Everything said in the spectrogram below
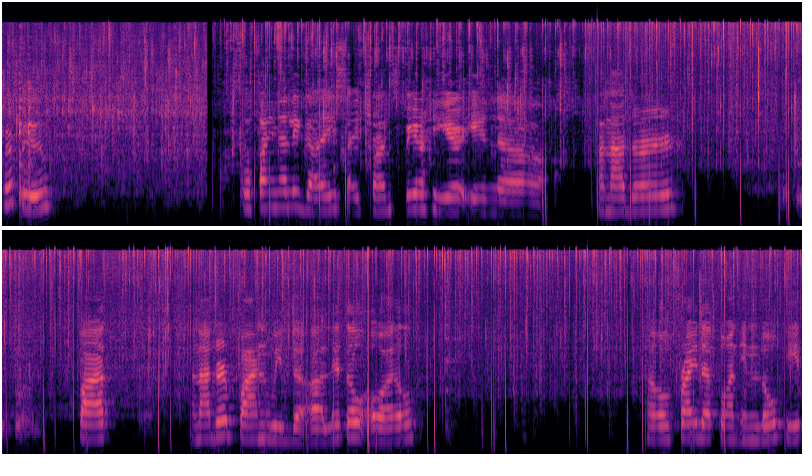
Kapil. So finally guys, I transfer here in uh, another pot, another pan with a little oil. I will fry that one in low heat.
